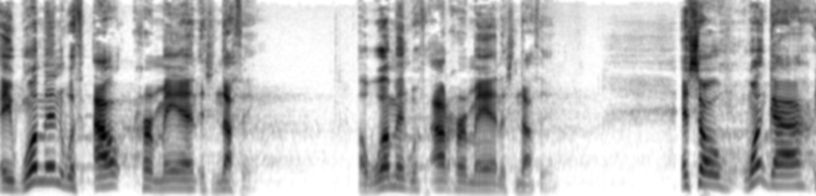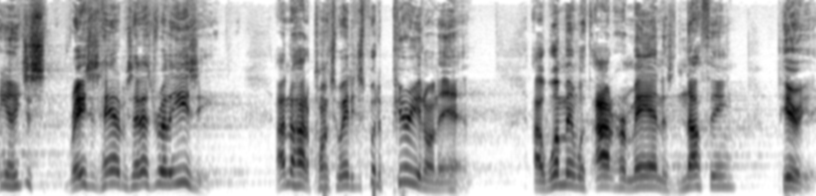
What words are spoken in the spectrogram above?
a woman without her man is nothing. A woman without her man is nothing. And so one guy, you know, he just raised his hand up and said, That's really easy. I know how to punctuate it. Just put a period on the end. A woman without her man is nothing, period.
